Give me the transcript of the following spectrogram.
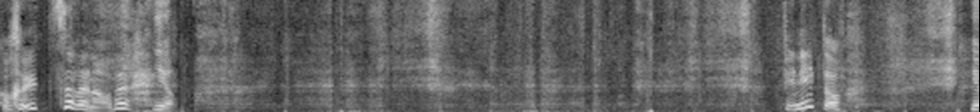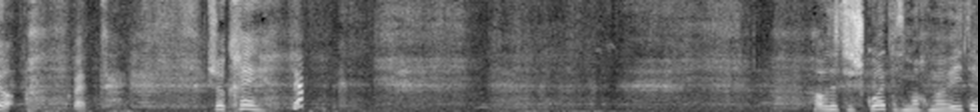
kützeln, oder? ja. Finito. Ja. Gut. Ist okay? Ja. Aber das ist gut, das machen wir wieder.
